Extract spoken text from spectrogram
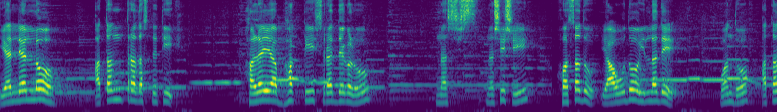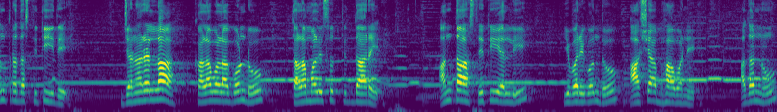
ಎಲ್ಲೆಲ್ಲೋ ಅತಂತ್ರದ ಸ್ಥಿತಿ ಹಳೆಯ ಭಕ್ತಿ ಶ್ರದ್ಧೆಗಳು ನಶಿ, ನಶಿಸಿ ಹೊಸದು ಯಾವುದೋ ಇಲ್ಲದೆ ಒಂದು ಅತಂತ್ರದ ಸ್ಥಿತಿ ಇದೆ. ಜನರೆಲ್ಲ ಕಳವಳಗೊಂಡು ತಳಮಳಿಸುತ್ತಿದ್ದಾರೆ. ಅಂತಹ ಸ್ಥಿತಿಯಲ್ಲಿ ಇವರಿಗೊಂದು ಆಶಾಭಾವನೆ. ಅದನ್ನು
